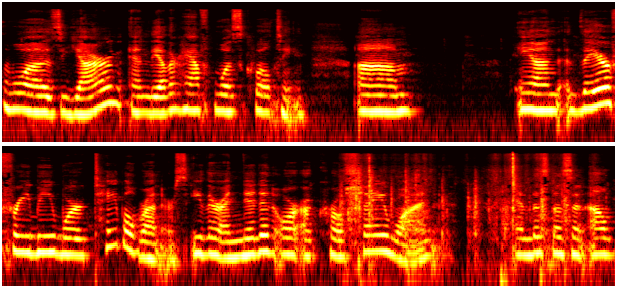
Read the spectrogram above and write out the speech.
was yarn and the other half was quilting. Um, and their freebie were table runners, either a knitted or a crochet one. And this doesn't, I'll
